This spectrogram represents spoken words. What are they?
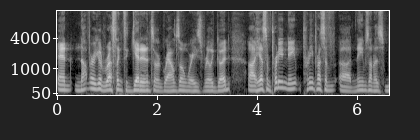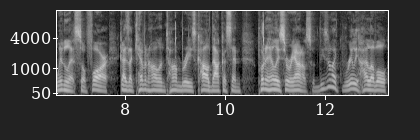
and not very good wrestling to get it into the ground zone where he's really good. Uh, he has some pretty name, pretty impressive uh, names on his win list so far. Guys like Kevin Holland, Tom Breeze, Kyle Daukaus, and Punahele Soriano. So these are like really high level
